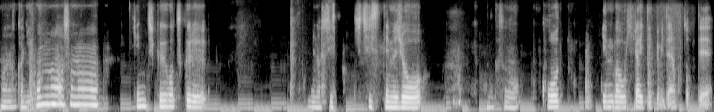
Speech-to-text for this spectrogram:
まあなんか日本のその建築を作るためのシスシステム上、なんかその、こう、現場を開いていくみたいなことって、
